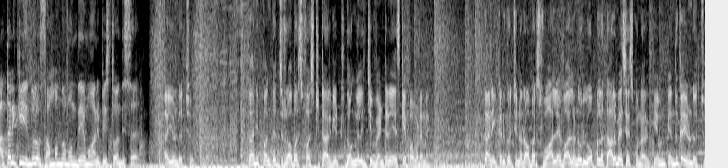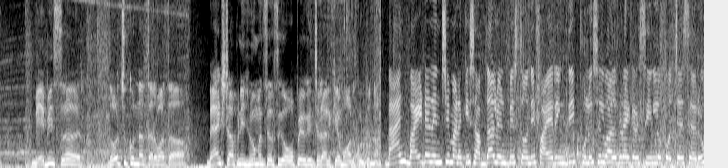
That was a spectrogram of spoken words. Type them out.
అతనికి ఇందులో సంబంధం ఉందేమో అనిపిస్తోంది సార్. అయ్యుండొచ్చు. కానీ పంకజ్ రాబర్స్ ఫస్ట్ టార్గెట్ దొంగలించి వెంటనే ఎస్కేప్ అవ్వడమే. కానీ ఇక్కడికి వచ్చిన రాబర్స్ వాళ్ళే వాళ్ళను లోపల తాళం వేసేసుకున్నారు. ఏం ఎందుకు ఉండొచ్చు? మేబీ సార్ దోచుకున్న తర్వాత బ్యాంక్ స్టాఫ్ని హ్యూమన్ సెల్స్గా ఉపయోగించడానికేమో అనుకుంటున్నాను బ్యాంక్ బయట నుంచి మనకి శబ్దాలు వినిపిస్తోంది ఫైరింగ్ ది పోలీసులు వాళ్ళు కూడా ఇక్కడ సీన్లోకి వచ్చేసారు.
